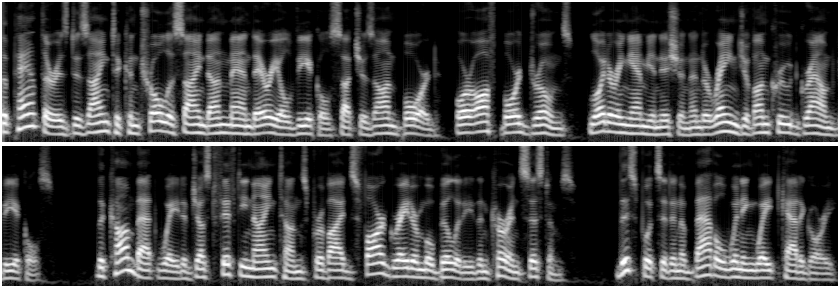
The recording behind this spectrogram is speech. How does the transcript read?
The Panther is designed to control assigned unmanned aerial vehicles such as on-board or off-board drones, loitering ammunition and a range of uncrewed ground vehicles. The combat weight of just 59 tons provides far greater mobility than current systems. This puts it in a battle-winning weight category,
